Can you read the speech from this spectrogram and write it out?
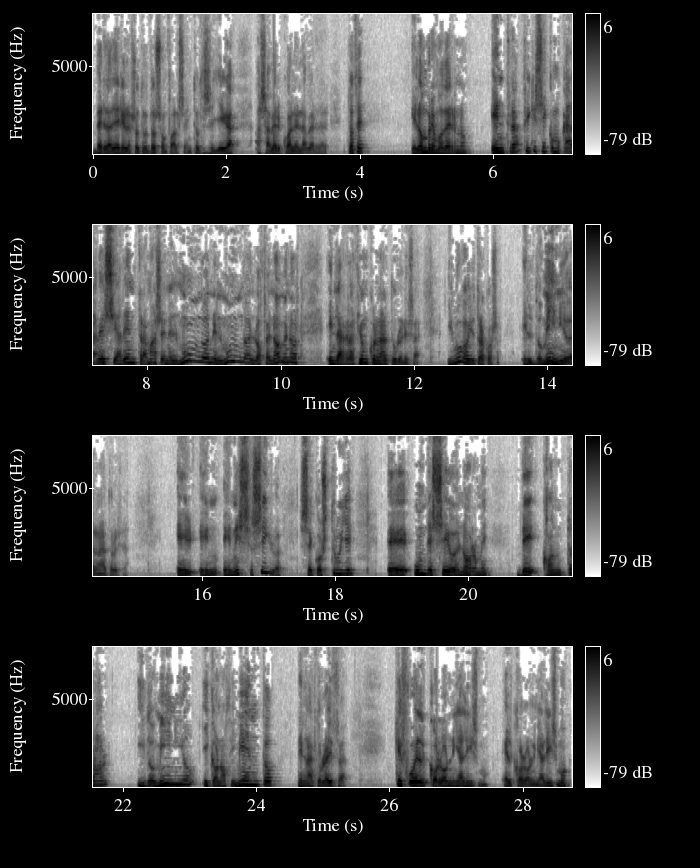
verdadera y las otras dos son falsas. Entonces se llega a saber cuál es la verdad. Entonces, el hombre moderno entra, fíjese cómo cada vez se adentra más en el mundo, en el mundo, en los fenómenos, en la relación con la naturaleza. Y luego hay otra cosa, el dominio de la naturaleza. En, en esos siglos se construye eh, un deseo enorme de control y dominio y conocimiento de naturaleza. ¿Qué fue el colonialismo? El colonialismo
